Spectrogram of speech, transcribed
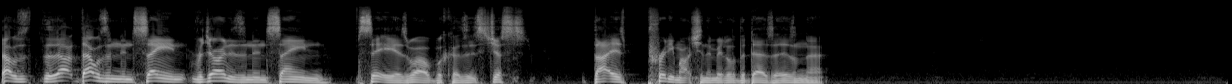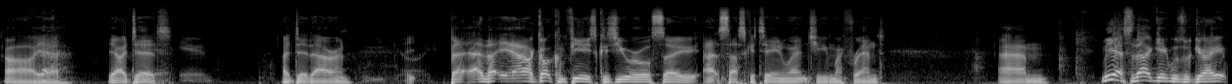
that was that. That was an insane. Regina's an insane city as well because it's just that is pretty much in the middle of the desert, isn't it? Oh yeah, yeah. I did. Aaron, I did, Aaron. But uh, I got confused because you were also at Saskatoon, weren't you, my friend? Um, but yeah, so that gig was great.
